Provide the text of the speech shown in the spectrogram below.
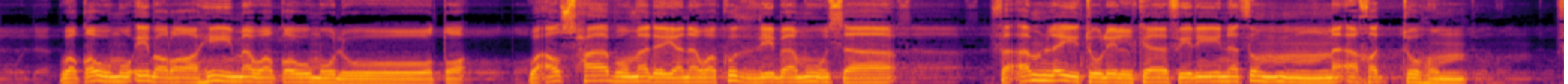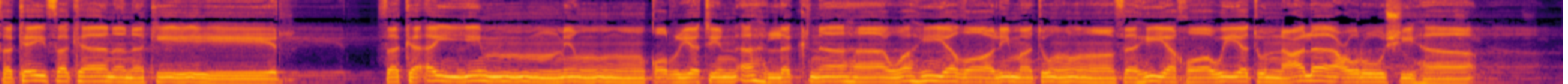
وقوم إبراهيم وقوم لوط وأصحاب مدين وكذب موسى فأمليت للكافرين ثم أخذتهم فكيف كان نكير فكأي من قرية أهلكناها وهي ظالمة فهي خاوية على عروشها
